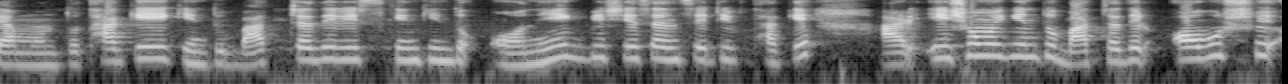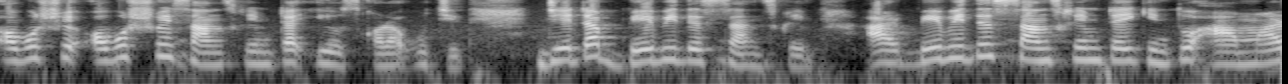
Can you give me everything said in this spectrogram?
তেমন তো থাকেই, কিন্তু বাচ্চাদের স্কিন কিন্তু অনেক বেশি সেনসিটিভ থাকে। আর এই সময় কিন্তু বাচ্চাদের অবশ্যই অবশ্যই অবশ্যই সানস্ক্রিনটা ইউজ করা উচিত, যেটা বেবিদের সানস্ক্রিন আর বেবিদের সানস্ক্রিনটাই কিন্তু আমার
